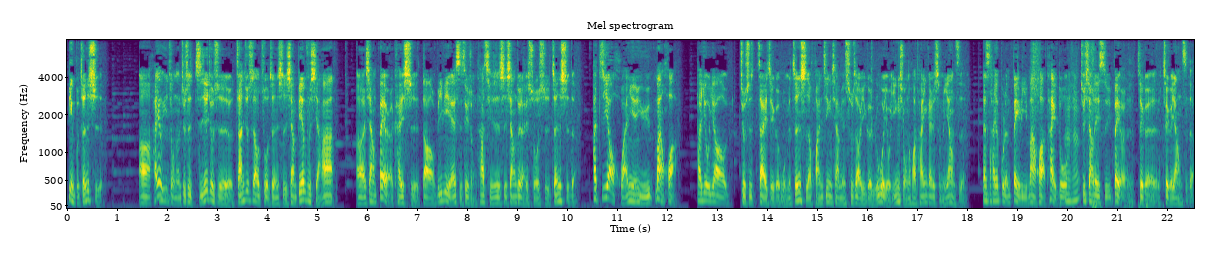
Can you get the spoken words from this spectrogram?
并不真实。啊、还有一种呢，就是直接就是咱就是要做真实，像蝙蝠侠，呃，像贝尔开始到 BBS 这种，它其实是相对来说是真实的，它既要还原于漫画，他又要就是在这个我们真实的环境下面塑造一个，如果有英雄的话，他应该是什么样子，但是他又不能背离漫画太多，就像类似于贝尔这个这个样子的。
